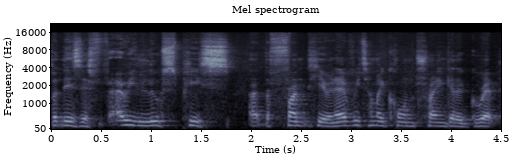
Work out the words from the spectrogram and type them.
But there's this very loose piece at the front here, and every time I go and try and get a grip,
